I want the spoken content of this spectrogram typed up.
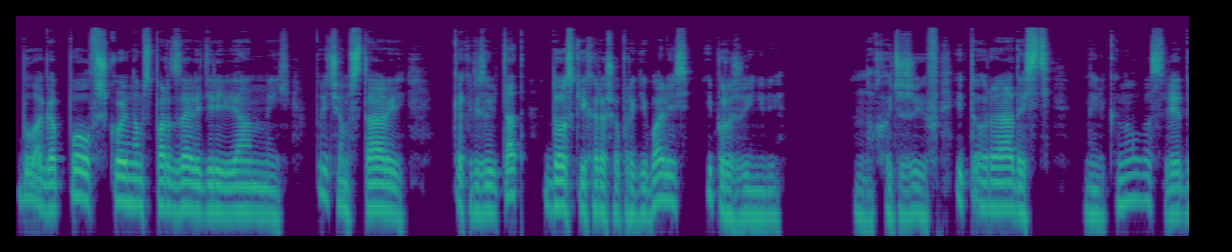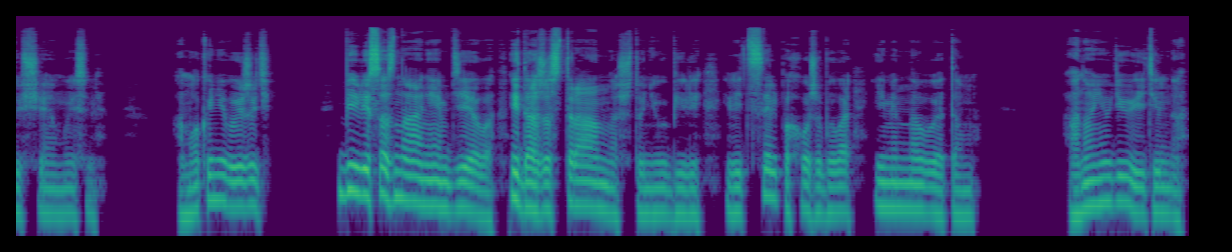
благо пол в школьном спортзале деревянный, причем старый. Как результат, доски хорошо прогибались и пружинили. Но хоть жив, и то радость, мелькнула следующая мысль. А мог и не выжить. Били сознанием дела, и даже странно, что не убили, ведь цель, похоже, была именно в этом. Оно неудивительно.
